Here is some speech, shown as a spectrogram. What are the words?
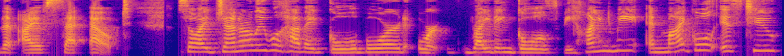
that I have set out. So I generally will have a goal board or writing goals behind me. And my goal is to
